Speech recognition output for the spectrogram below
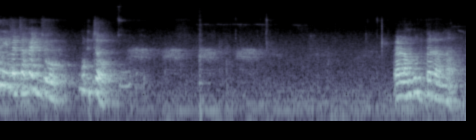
നീ വെച്ച കഴിച്ചോ? കുടിച്ചോ? വെള്ളം കുത്തരന്ന്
